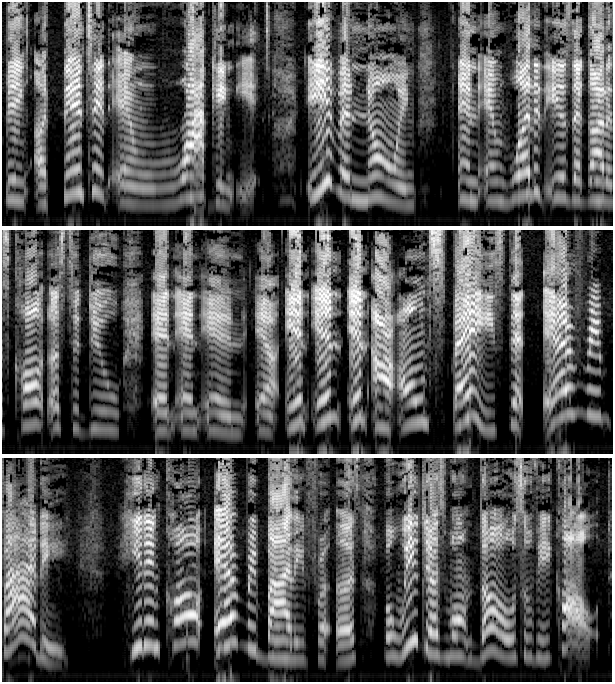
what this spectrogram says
being authentic, and rocking it. Even knowing and and what it is that God has called us to do and and and uh, in in in our own space that everybody he didn't call everybody for us but we just want those who he called.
